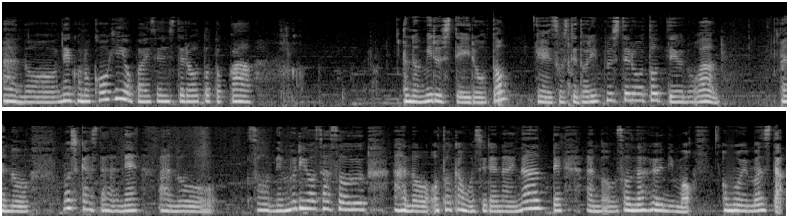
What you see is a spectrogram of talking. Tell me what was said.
あのー、ね、このコーヒーを焙煎してる音とか、あのミルしている音、えー、そしてドリップしてる音っていうのはあのもしかしたらねあのそう眠りを誘うあの音かもしれないなってあのそんな風にも思いました。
